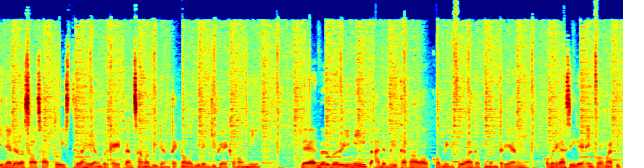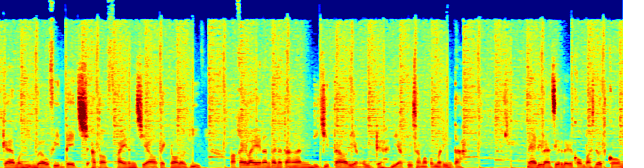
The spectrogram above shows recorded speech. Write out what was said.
ini adalah salah satu istilah yang berkaitan sama bidang teknologi dan juga ekonomi. Dan baru-baru ini ada berita kalau Kominfo atau Kementerian Komunikasi dan Informatika menghimbau vintage atau financial technology pakai layanan tanda tangan digital yang udah diakui sama pemerintah. Nah, dilansir dari kompas.com,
